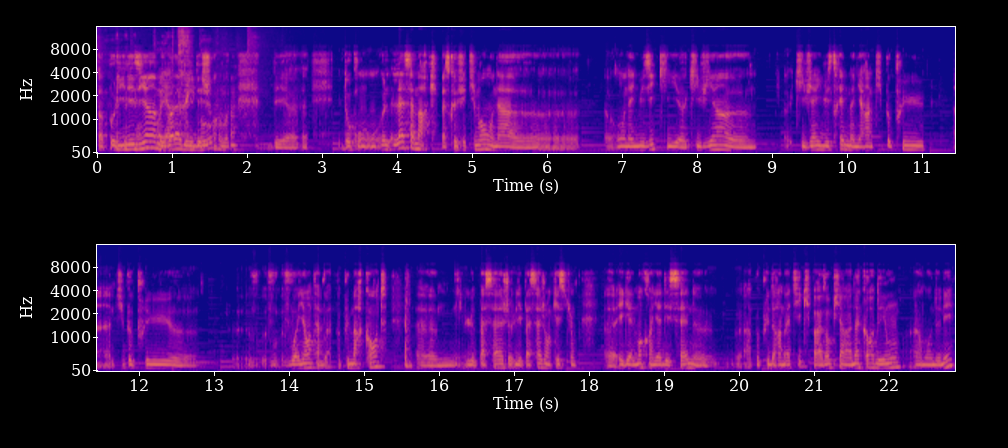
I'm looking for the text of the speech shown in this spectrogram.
pas polynésiens, mais voilà, des, chants. donc là, ça marque parce qu'effectivement, on a, on a une musique qui, qui vient, qui vient illustrer de manière un petit peu plus, un petit peu plus voyante, un peu plus marquante, euh, le passage, les passages en question. Euh, également quand il y a des scènes euh, un peu plus dramatiques, par exemple il y a un accordéon à un moment donné.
